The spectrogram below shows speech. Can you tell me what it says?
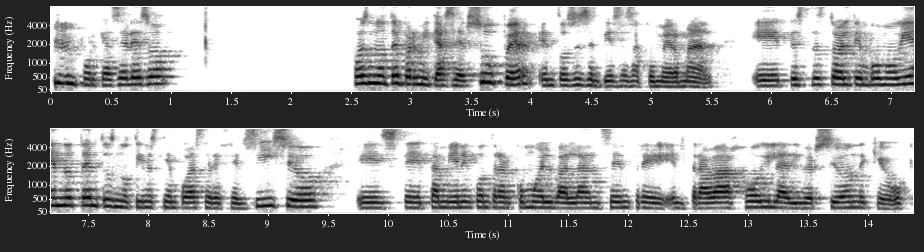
porque hacer eso, pues no te permite hacer súper, entonces empiezas a comer mal. Eh, te estás todo el tiempo moviéndote, entonces no tienes tiempo de hacer ejercicio, este, también encontrar como el balance entre el trabajo y la diversión de que, ok,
